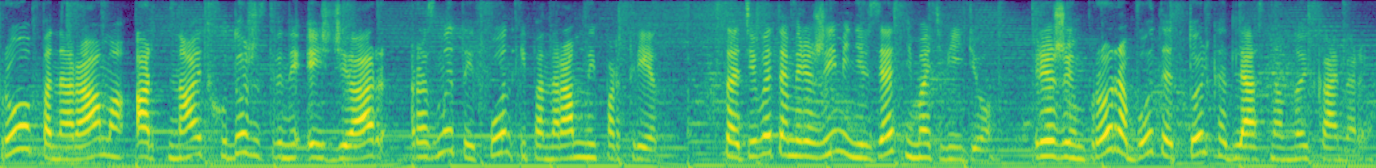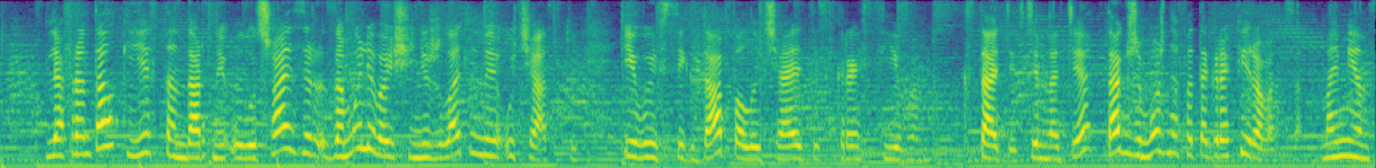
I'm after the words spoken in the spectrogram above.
Pro, панорама, Art Night, художественный HDR, размытый фон и панорамный портрет. Кстати, в этом режиме нельзя снимать видео. Режим Pro работает только для основной камеры. Для фронталки есть стандартный улучшайзер, замыливающий нежелательные участки, и вы всегда получаетесь красивым. Кстати, в темноте также можно фотографироваться. Момент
